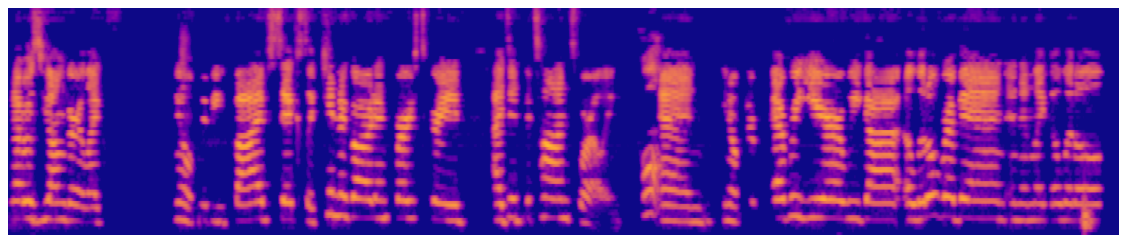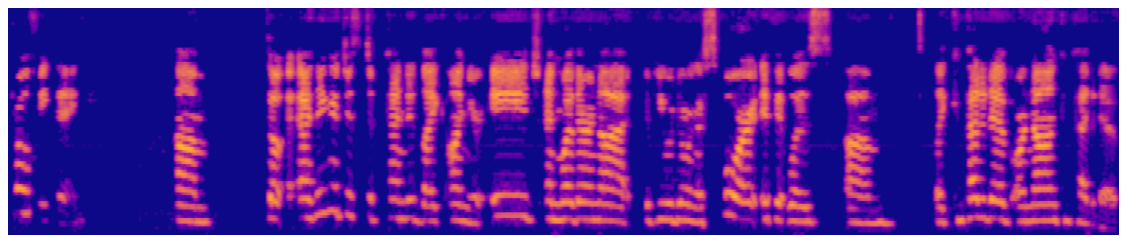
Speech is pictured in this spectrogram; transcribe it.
when I was younger, like you know, maybe five, six, like kindergarten, first grade. I did baton twirling, Cool. and you know, every year we got a little ribbon and then like a little trophy thing. Um, so I think it just depended like on your age and whether or not if you were doing a sport, if it was um like competitive or non-competitive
